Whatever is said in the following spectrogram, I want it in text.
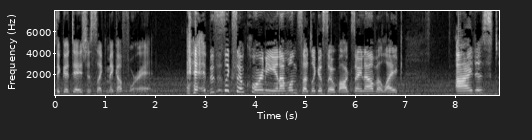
the good days just like make up for it. this is like so corny and I'm on such like a soapbox right now, but like I just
